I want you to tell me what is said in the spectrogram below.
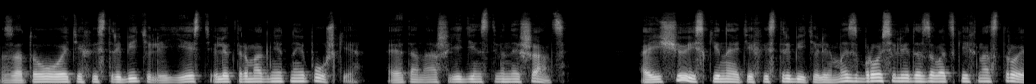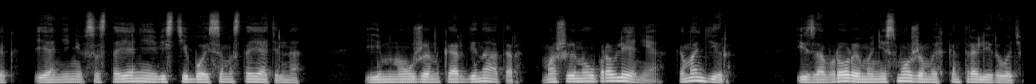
Зато у этих истребителей есть электромагнитные пушки. Это наш единственный шанс. А еще из кино этих истребителей мы сбросили до заводских настроек, и они не в состоянии вести бой самостоятельно. Им нужен координатор, машина управления, командир. Из «Авроры» мы не сможем их контролировать.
